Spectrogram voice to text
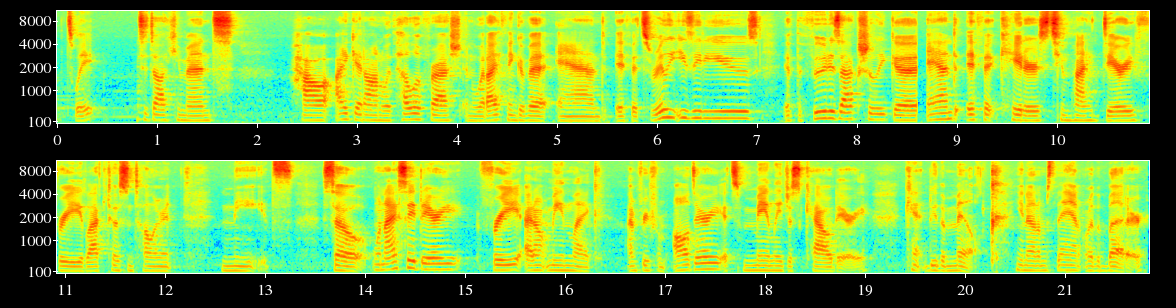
let's wait, to document how I get on with HelloFresh and what I think of it and if it's really easy to use, if the food is actually good, and if it caters to my dairy-free, lactose intolerant needs. So when I say dairy-free, I don't mean like I'm free from all dairy. It's mainly just cow dairy. Can't do the milk, you know what I'm saying, or the butter.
